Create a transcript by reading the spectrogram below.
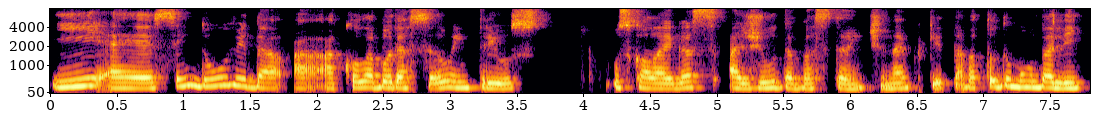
E, é, sem dúvida, a, a colaboração entre os os colegas ajuda bastante, né? Porque estava todo mundo ali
